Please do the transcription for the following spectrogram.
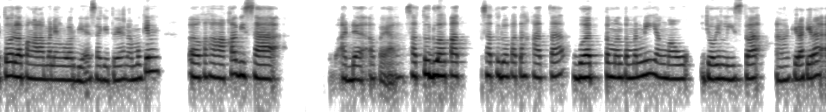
itu adalah pengalaman yang luar biasa gitu ya. Nah mungkin kakak-kakak bisa ada apa ya satu dua pat satu dua patah kata buat teman-teman nih yang mau join Listra. Nah, kira-kira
